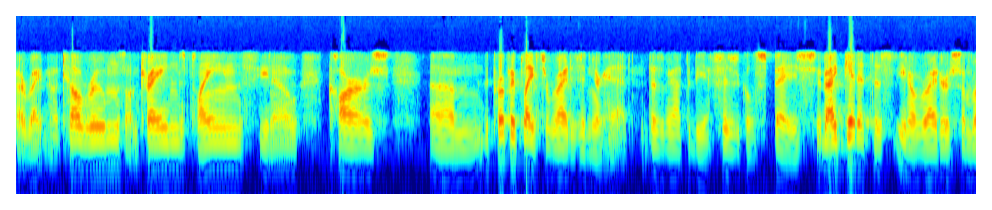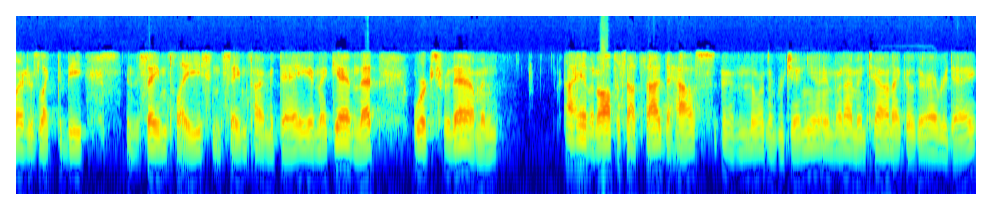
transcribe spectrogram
I write in hotel rooms, on trains, planes, you know, cars um, the perfect place to write is in your head. It doesn't have to be a physical space. And I get it. This, you know, writers. Some writers like to be in the same place and the same time of day, and again, that works for them. And I have an office outside the house in Northern Virginia, and when I'm in town, I go there every day,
